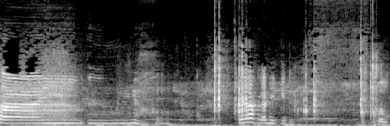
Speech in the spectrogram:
Say. Kayak api iki deh. Cool.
